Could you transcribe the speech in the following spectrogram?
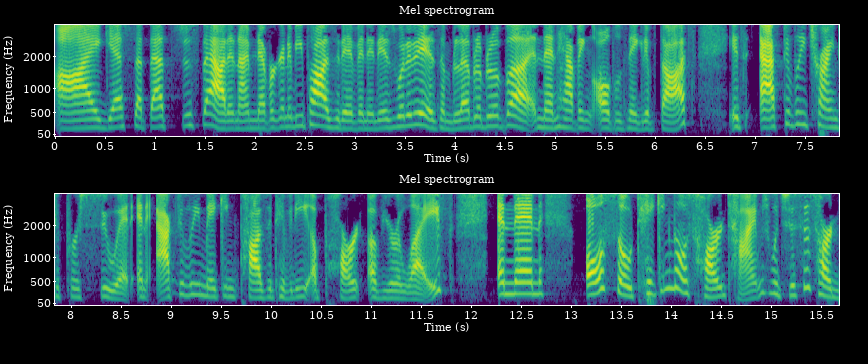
I guess that that's just that, and I'm never going to be positive, and it is what it is, and blah, blah, blah, blah, and then having all those negative thoughts. It's actively trying to pursue it and actively making positivity a part of your life. And then also taking those hard times, which this is hard,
